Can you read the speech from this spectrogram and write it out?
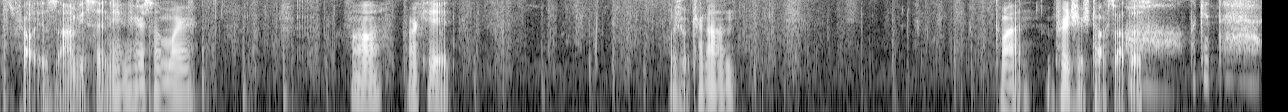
There's probably a zombie sitting in here somewhere. Aw, arcade. Wish it would turn on. Come on, I'm pretty sure she talks about this. Oh, look at that.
